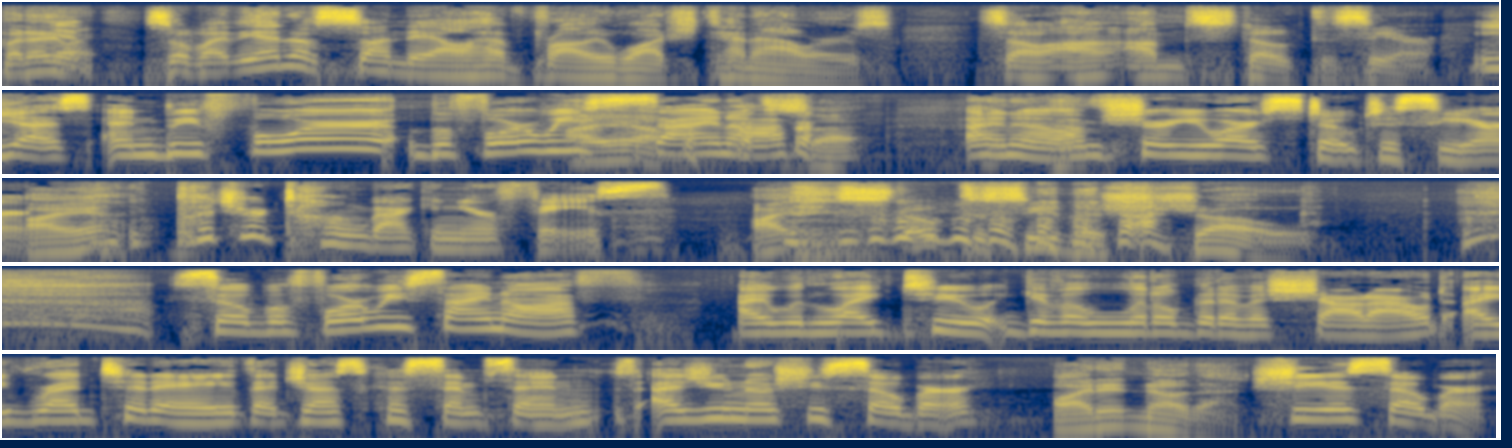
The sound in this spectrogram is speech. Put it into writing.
But anyway, Yep. so by the end of Sunday, I'll have probably watched ten hours. So I'm, I'm stoked to see her. Yes, and before before we I sign off, Upset. I know. I'm sure you are stoked to see her. I am. Put your tongue back in your face. I'm stoked to see the show. So before we sign off, I would like to give a little bit of a shout out. I read today that Jessica Simpson, as you know, she's sober. Oh, I didn't know that. She is sober.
